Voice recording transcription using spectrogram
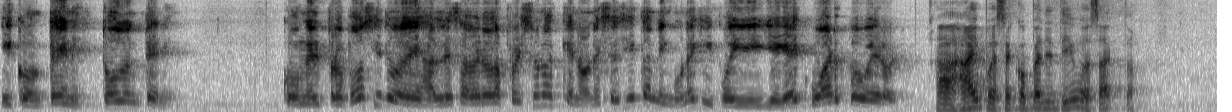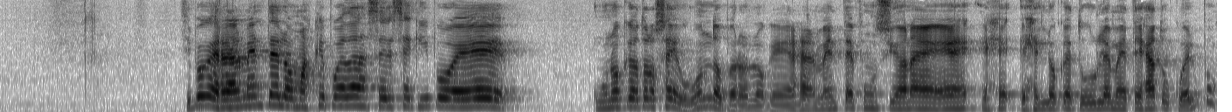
y con tenis, todo en tenis con el propósito de dejarle saber a las personas que no necesitan ningún equipo. Y llegué cuarto, Verol. Ajá, y puede ser competitivo, exacto. Sí, porque realmente lo más que puede hacer ese equipo es uno que otro segundo, pero lo que realmente funciona es, es, lo que tú le metes a tu cuerpo,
